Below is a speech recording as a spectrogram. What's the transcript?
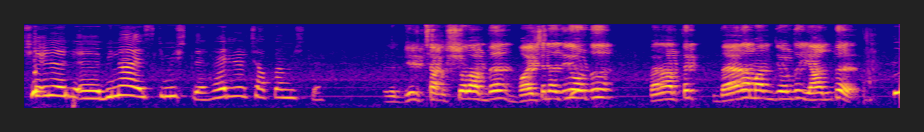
şeyler e, bina eskimişti. Her yer çatlamıştı. Böyle bir çakışıyorlardı. Da diyordu. Ben artık dayanamam diyordu. Yandı.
